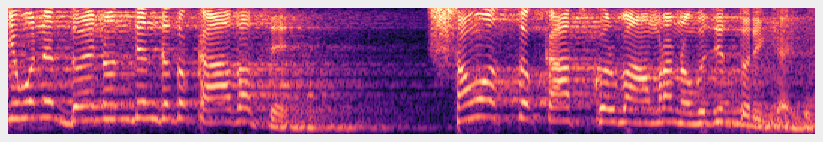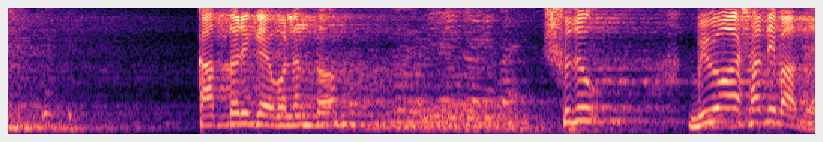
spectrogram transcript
জীবনের দৈনন্দিন যত কাজ আছে সমস্ত কাজ করব আমরা নবীজির তরিকায়। কার তরিকায় বলেন তো? শুধু বিবাহ সাথী বাদে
